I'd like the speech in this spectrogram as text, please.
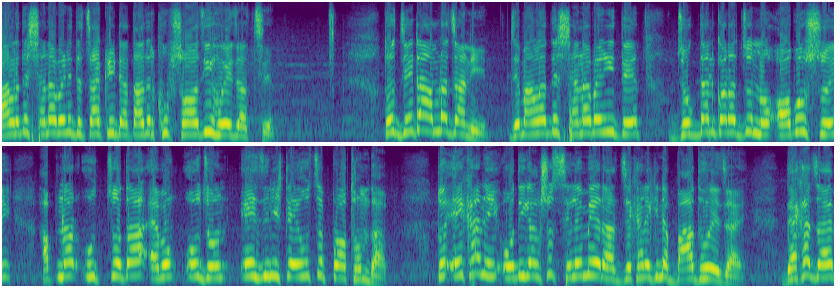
বাংলাদেশ সেনাবাহিনীতে চাকরিটা তাদের খুব সহজেই হয়ে যাচ্ছে। তো যেটা আমরা জানি যে বাংলাদেশ সেনাবাহিনীতে যোগদান করার জন্য অবশ্যই আপনার উচ্চতা এবং ওজন এই জিনিসটাই হচ্ছে প্রথম ধাপ। তো এখানেই অধিকাংশ ছেলেমেয়েরা যেখানে কিনা বাদ হয়ে যায়। দেখা যায়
